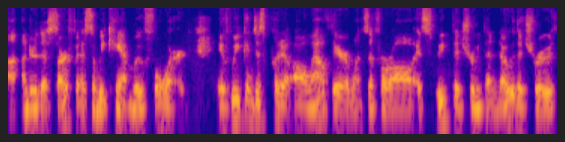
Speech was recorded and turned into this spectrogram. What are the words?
uh, under the surface and we can't move forward. If we can just put it all out there once and for all and speak the truth and know the truth,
